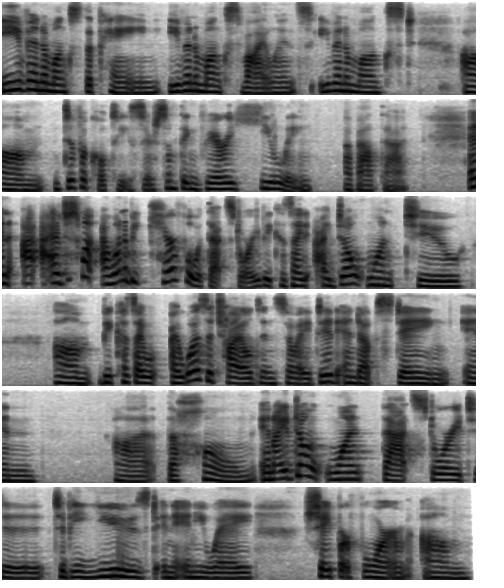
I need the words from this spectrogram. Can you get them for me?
even amongst the pain, even amongst violence, even amongst um, difficulties. There's something very healing about that. And I, I just want I want to be careful with that story because I I don't want to um, because I I was a child and so I did end up staying in uh, the home and I don't want that story to to be used in any way, shape or form um,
